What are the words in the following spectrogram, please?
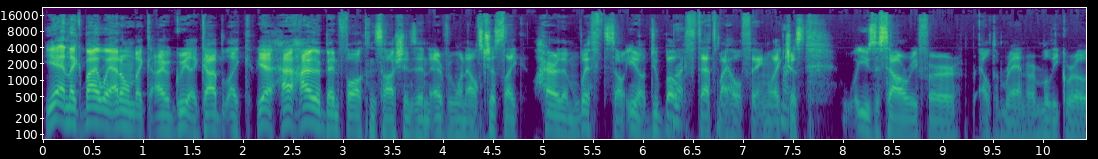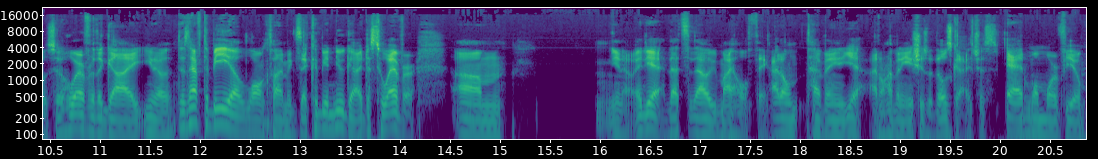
Yeah, and like by the way, I don't like. I agree. Like God, like yeah, hi- hire Ben Falks and Sachins and everyone else. Just like hire them with. So you know, do both. Right. That's my whole thing. Like just use the salary for Elton Brand or Malik Rose or whoever the guy. You know, doesn't have to be a long time exec. Could be a new guy. Just whoever. Um, you know, and yeah, that's that would be my whole thing. I don't have any. Yeah, I don't have any issues with those guys. Just add one more view.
